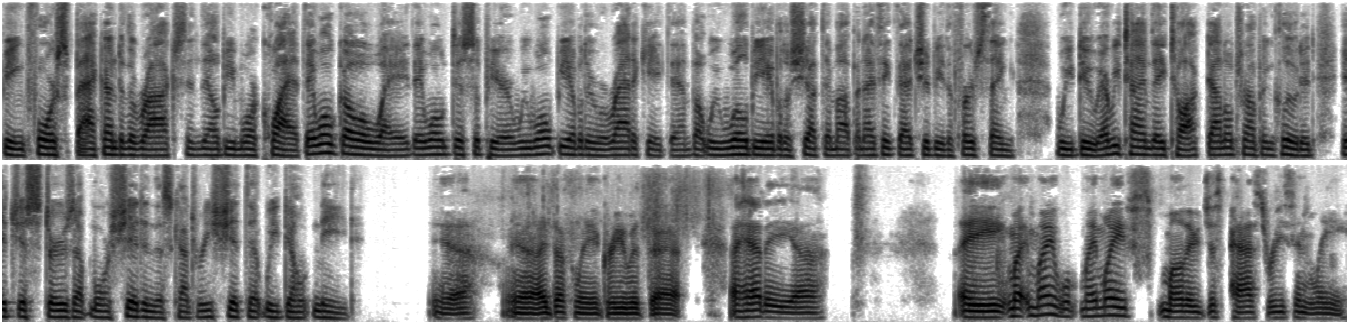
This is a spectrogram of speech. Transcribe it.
being forced back under the rocks and they'll be more quiet. They won't go away. They won't disappear. We won't be able to eradicate them, but we will be able to shut them up. And I think that should be the first thing we do. Every time they talk, Donald Trump included, it just stirs up more shit in this country, shit that we don't need. Yeah. Yeah, I definitely agree with that. I had a, uh, a my my my wife's mother just passed recently,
